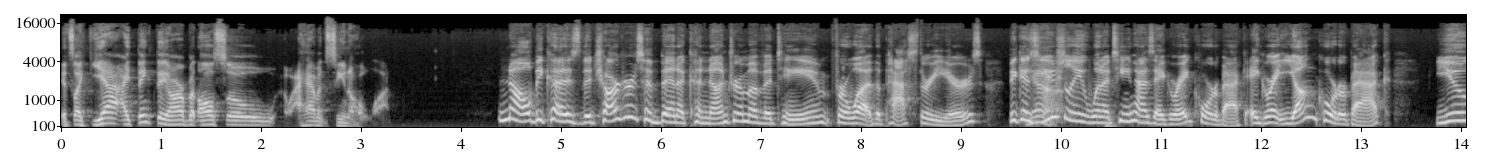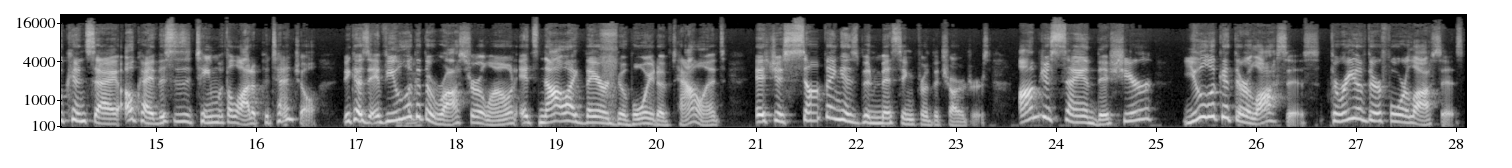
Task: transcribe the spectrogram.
It's like, yeah, I think they are, but also I haven't seen a whole lot. No, because the Chargers have been a conundrum of a team for what, the past three years? Because yeah. usually when a team has a great quarterback, a great young quarterback, you can say, okay, this is a team with a lot of potential. Because if you look mm-hmm. at the roster alone, it's not like they are devoid of talent. It's just something has been missing for the Chargers. I'm just saying this year, you look at their losses, three of their four losses.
